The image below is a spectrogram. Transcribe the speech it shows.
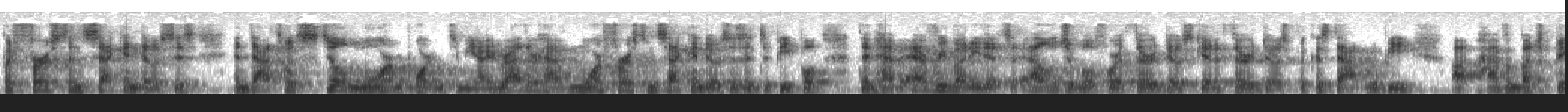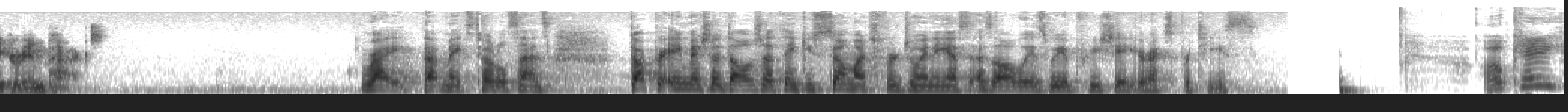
but first and second doses doses. And that's what's still more important to me. I'd rather have more first and second doses into people than have everybody that's eligible for a third dose get a third dose because that would be uh, have a much bigger impact. Right. That makes total sense. Dr. Amish Adalja, thank you so much for joining us. As always, we appreciate your expertise. Okay,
